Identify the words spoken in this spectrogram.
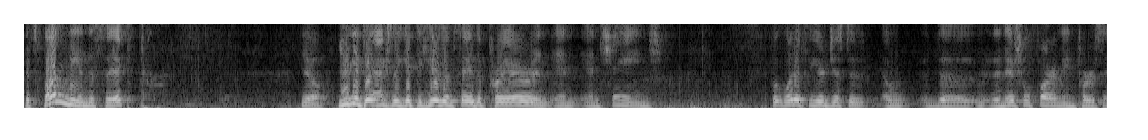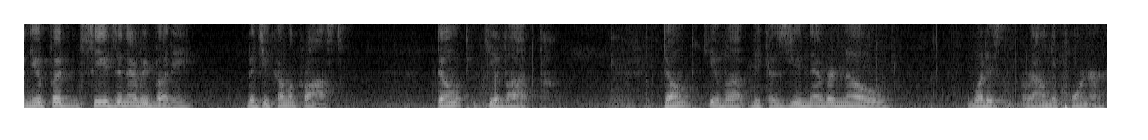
It's fun being the sixth. you know, you get to actually get to hear them say the prayer and, and, and change. But what if you're just a, a, the initial farming person? You put seeds in everybody that you come across. Don't give up. Don't give up because you never know what is around the corner.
